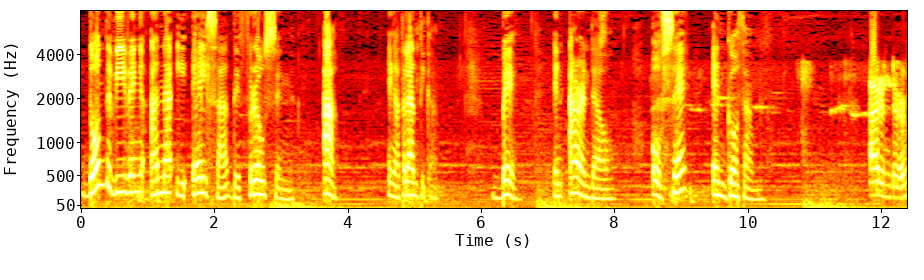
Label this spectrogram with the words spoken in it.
¿Dónde viven Anna y Elsa de Frozen? A. En Atlántica. B. En Arendelle. O C. En Gotham. Arundel.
